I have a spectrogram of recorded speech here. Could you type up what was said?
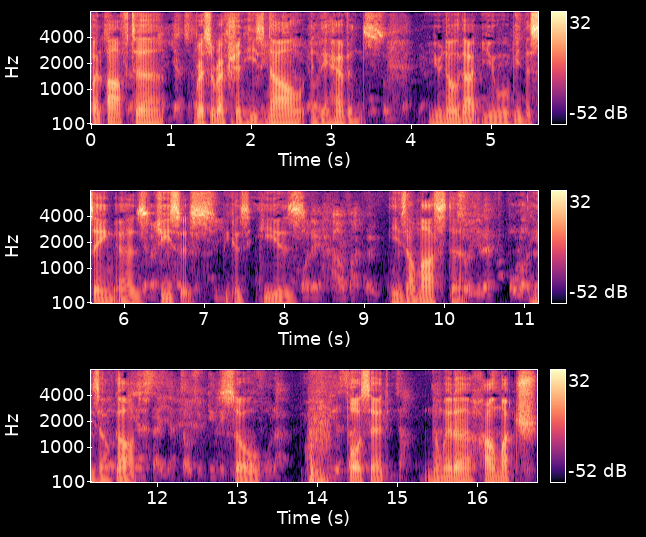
But after resurrection, he's now in the heavens. You know that you will be the same as Jesus because he is he's our master. He's our God. So Paul said, no matter how much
